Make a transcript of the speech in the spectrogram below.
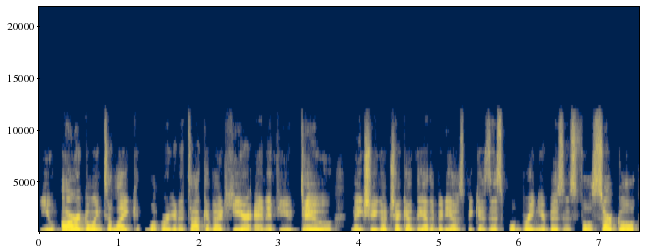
you are going to like what we're going to talk about here. And if you do, make sure you go check out the other videos because this will bring your business full circle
